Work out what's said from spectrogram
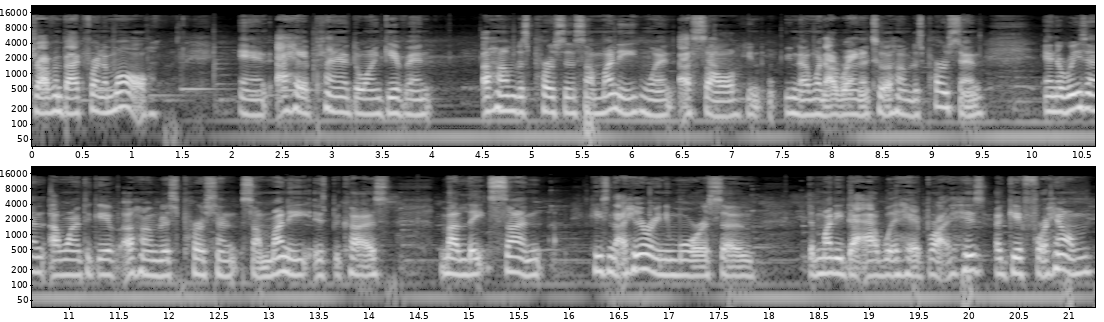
driving back from the mall, and I had planned on giving a homeless person some money when I saw, you know, when I ran into a homeless person. And the reason I wanted to give a homeless person some money is because my late son, he's not here anymore. So the money that I would have brought his a gift for him,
